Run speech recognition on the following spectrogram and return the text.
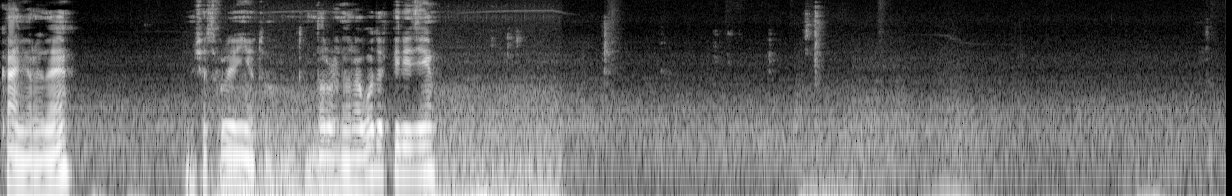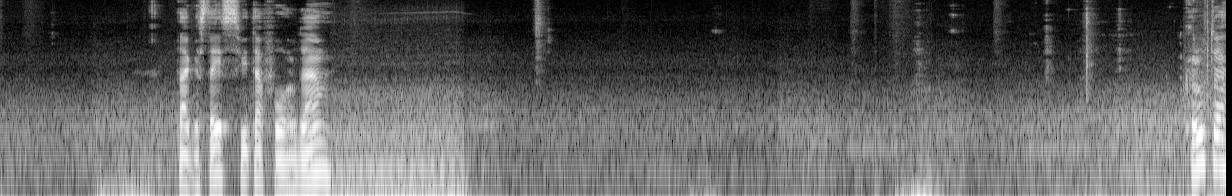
камеры, да? Сейчас вроде нету. Там дорожная работа впереди. Так, и стоит светофор, да? Круто.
